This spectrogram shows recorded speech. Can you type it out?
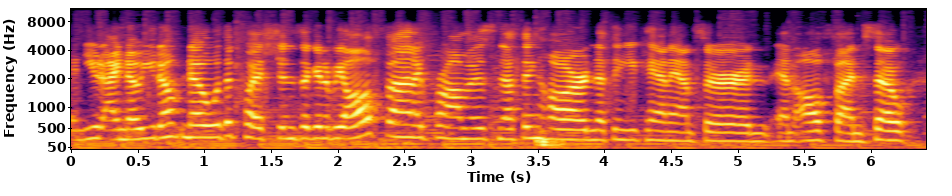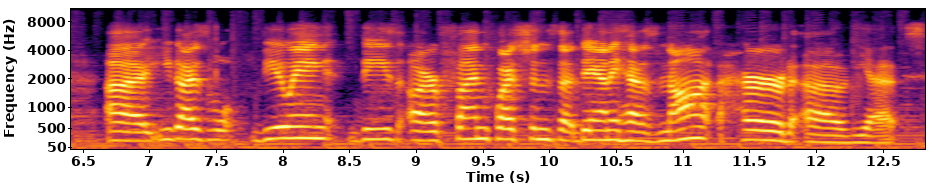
And you, I know you don't know what the questions. They're going to be all fun. I promise. Nothing hard. Nothing you can't answer, and and all fun. So, uh, you guys will, viewing these are fun questions that Danny has not heard of yet.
